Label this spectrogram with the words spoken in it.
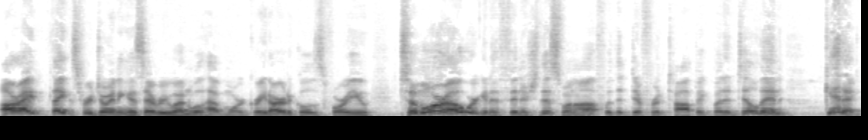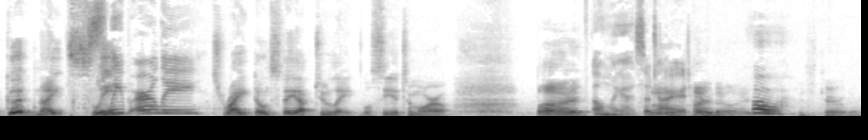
All right, thanks for joining us, everyone. We'll have more great articles for you. Tomorrow, we're going to finish this one off with a different topic, but until then, get a good night's sleep. Sleep early. That's right, don't stay up too late. We'll see you tomorrow. Bye. Oh my god, so tired. I know, I know. Oh. It's terrible.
